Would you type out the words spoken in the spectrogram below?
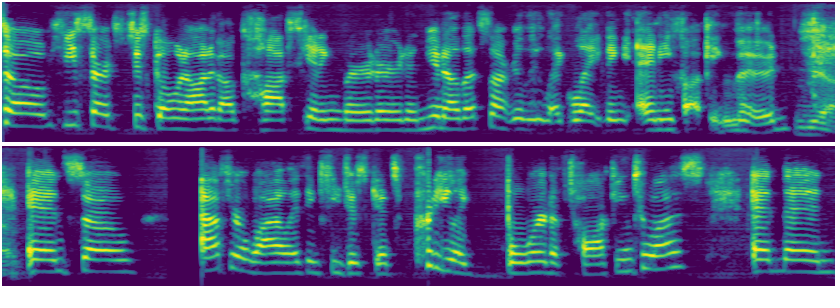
so he starts just going on about cops getting murdered and you know that's not really like lightening any fucking mood. Yeah. and so after a while i think he just gets pretty like bored of talking to us and then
